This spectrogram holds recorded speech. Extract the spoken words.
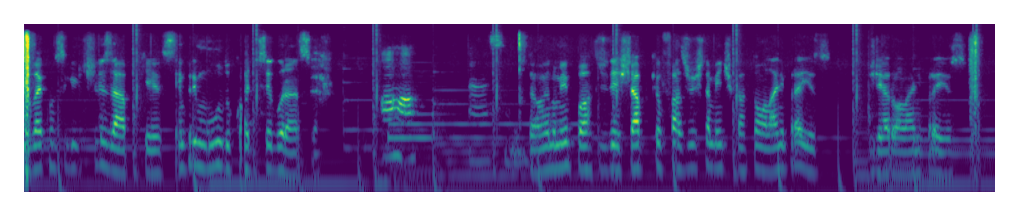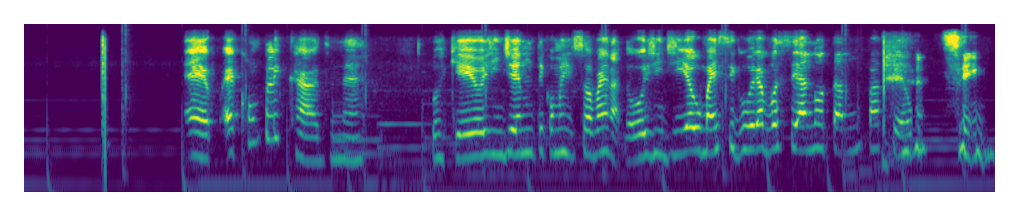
não vai conseguir utilizar, porque sempre muda o código de segurança. Uhum. Ah, sim. Então eu não me importo de deixar porque eu faço justamente o cartão online para isso. Gero online para isso. É, é complicado, né? Porque hoje em dia não tem como a gente salvar nada. Hoje em dia o mais seguro é você anotar no papel. Sim.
